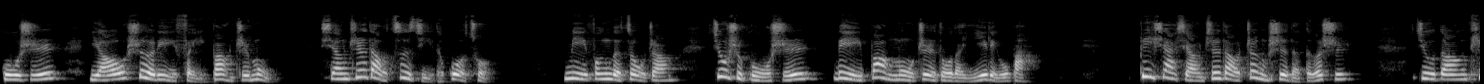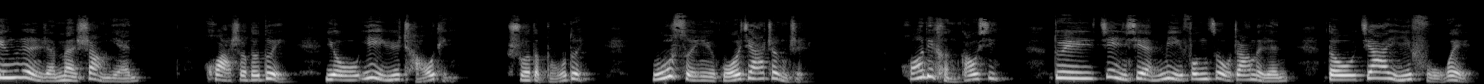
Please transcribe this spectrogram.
古时尧设立诽谤之目，想知道自己的过错。密封的奏章就是古时立谤目制度的遗留吧？陛下想知道政事的得失。”就当听任人们上言，话说的对，有益于朝廷；说的不对，无损于国家政治。皇帝很高兴，对进献密封奏章的人都加以抚慰，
